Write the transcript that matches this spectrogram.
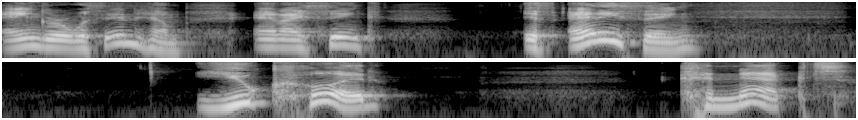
anger within him. And I think, if anything, you could connect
